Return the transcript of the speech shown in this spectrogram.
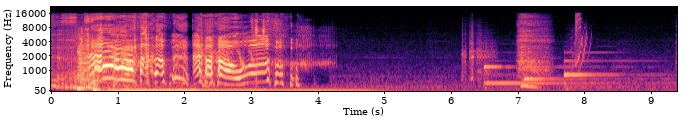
Ow!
